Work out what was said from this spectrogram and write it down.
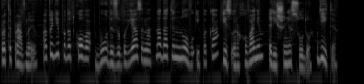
протиправною. А тоді податкова буде зобов'язана надати нову ІПК із урахуванням рішення суду. Дійте.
